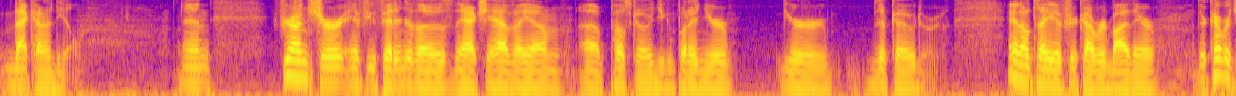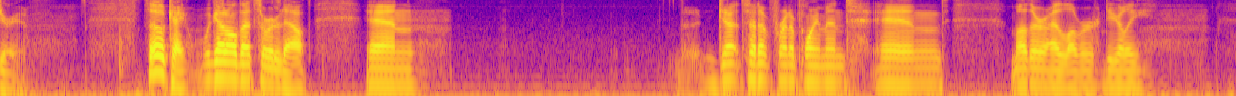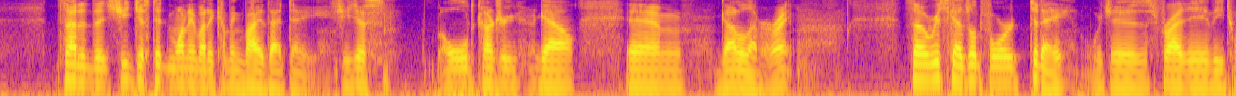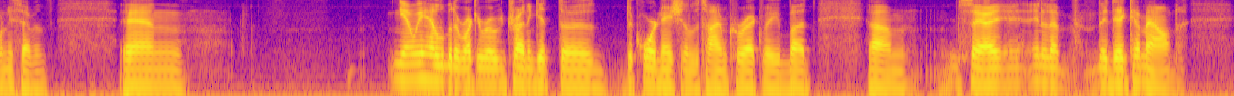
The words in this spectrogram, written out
that kind of deal. And if you're unsure if you fit into those, they actually have a, um, a postcode. You can put in your your zip code, and it'll tell you if you're covered by their their coverage area. So okay, we got all that sorted out, and got set up for an appointment. And mother, I love her dearly, decided that she just didn't want anybody coming by that day. She just old country gal, and gotta love her, right? So rescheduled for today, which is Friday the 27th, and you know we had a little bit of rocky road trying to get the the coordination of the time correctly, but um, say I ended up they did come out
